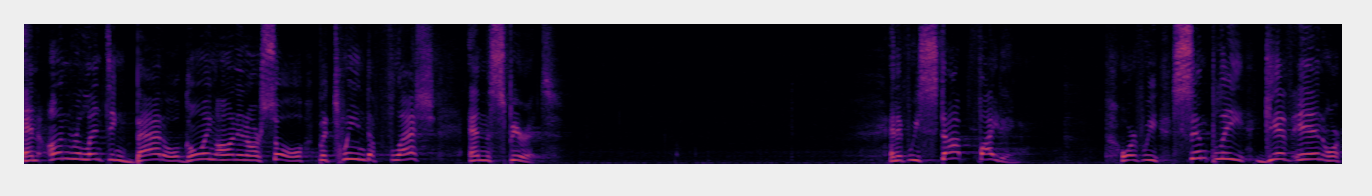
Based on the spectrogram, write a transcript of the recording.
and unrelenting battle going on in our soul between the flesh and the spirit. And if we stop fighting, or if we simply give in or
